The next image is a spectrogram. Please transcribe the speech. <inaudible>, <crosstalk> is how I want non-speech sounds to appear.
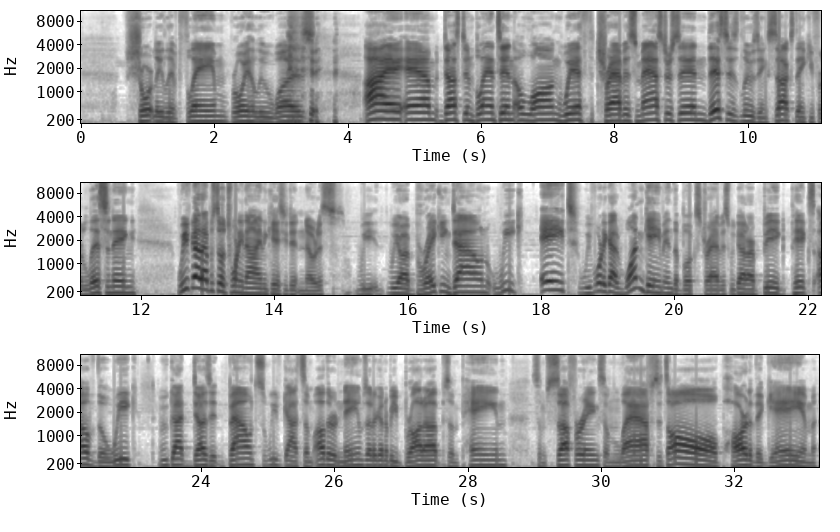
shortly lived flame Roy Helu was. <laughs> I am Dustin Blanton along with Travis Masterson. This is Losing Sucks. Thank you for listening. We've got episode 29 in case you didn't notice. We we are breaking down week 8. We've already got one game in the books, Travis. We've got our big picks of the week. We've got Does It Bounce? We've got some other names that are going to be brought up, some pain, some suffering, some laughs. It's all part of the game.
